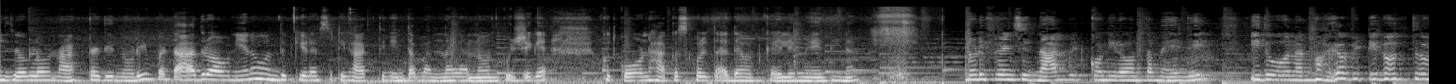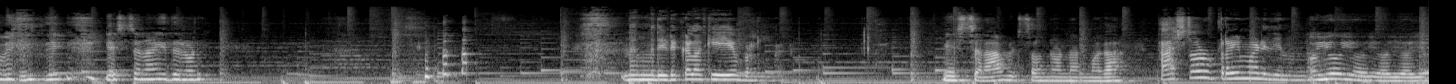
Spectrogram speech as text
ನಿಜವಾಗ್ಲೂ ಅವ್ನು ಹಾಕ್ತಾ ಇದ್ದೀನಿ ನೋಡಿ ಬಟ್ ಆದರೂ ಅವನೇನೋ ಒಂದು ಕ್ಯೂರಿಯಾಸಿಟಿಗೆ ಹಾಕ್ತೀನಿ ಅಂತ ಬಂದಲ್ಲ ಅನ್ನೋ ಒಂದು ಖುಷಿಗೆ ಕುತ್ಕೊಂಡು ಹಾಕಿಸ್ಕೊಳ್ತಾ ಇದ್ದೆ ಅವನ ಕೈಲಿ ಮೆಹಂದಿನ. ನೋಡಿ ಫ್ರೆಂಡ್ಸ್ ಇದು ನಾನು ಬಿಟ್ಕೊಂಡಿರೋ ಅಂತ ಮೆಹಂದಿ. ಇದು ನನ್ನ ಮಗ ಬಿಟ್ಟಿರೋ ಅಂತ ಮೆಹಂದಿ ಎಷ್ಟು ಚೆನ್ನಾಗಿದೆ ನೋಡಿ. ನಂಗೆ ಹಿಡ್ಕೊಳಕ್ಕೆ ಬರಲ್ಲ ಎಷ್ಟು ಚೆನ್ನಾಗಿ ಬಿಡ್ಸವ್ ನೋಡಿ ನನ್ನ ಮಗ. ಅಷ್ಟಾದ್ರು ಟ್ರೈ ಮಾಡಿದ್ದೀನಿ ಅಯ್ಯೋ ಅಯ್ಯೋ ಅಯ್ಯೋ ಅಯ್ಯೋ ಅಯ್ಯೋ.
